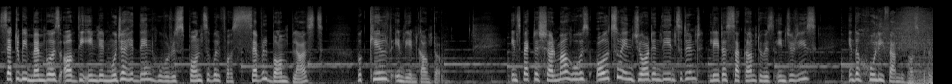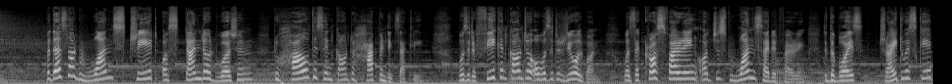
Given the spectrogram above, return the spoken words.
said to be members of the Indian Mujahideen who were responsible for several bomb blasts, were killed in the encounter. Inspector Sharma, who was also injured in the incident, later succumbed to his injuries in the Holy Family Hospital. But there's not one straight or standard version to how this encounter happened exactly. Was it a fake encounter or was it a real one? Was there cross firing or just one sided firing? Did the boys try to escape?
